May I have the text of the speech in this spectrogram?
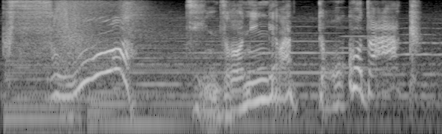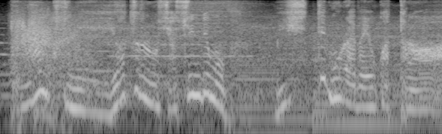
くそー。人造人間はどこだトランクスに奴らの写真でも見せてもらえばよかったな。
